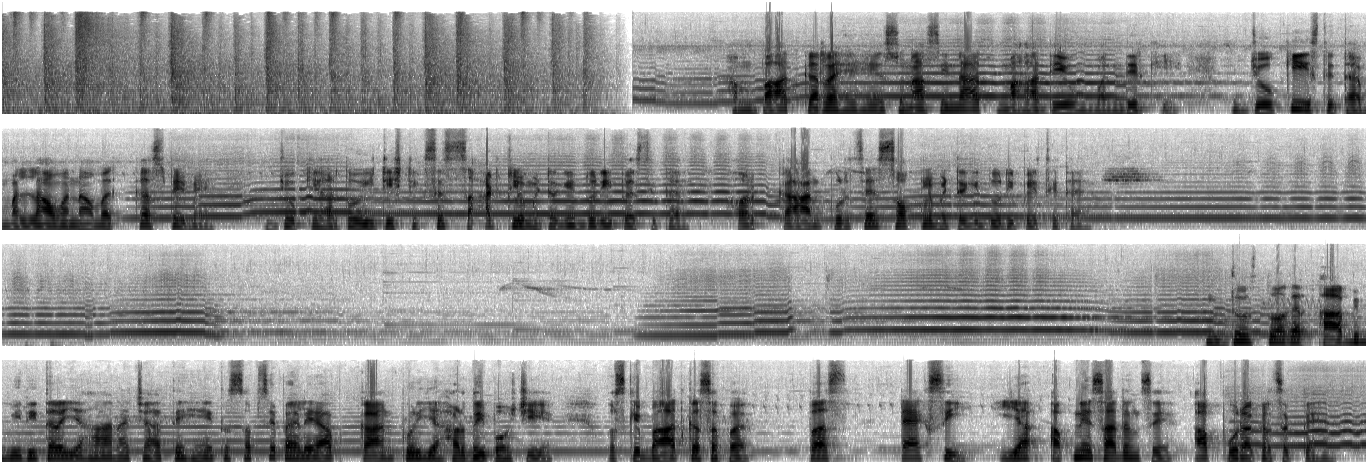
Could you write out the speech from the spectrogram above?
हम बात कर रहे हैं सुनासीनाथ महादेव मंदिर की, जो कि स्थित है मल्लावा नामक कस्बे में। जो कि हरदोई डिस्ट्रिक्ट से 60 किलोमीटर की दूरी पर स्थित है और कानपुर से 100 किलोमीटर की दूरी पर स्थित है। दोस्तों, अगर आप भी मेरी तरह यहाँ आना चाहते हैं तो सबसे पहले आप कानपुर या हरदोई पहुँचिए। उसके बाद का सफ़र बस, टैक्सी या अपने साधन से आप पूरा कर सकते हैं।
